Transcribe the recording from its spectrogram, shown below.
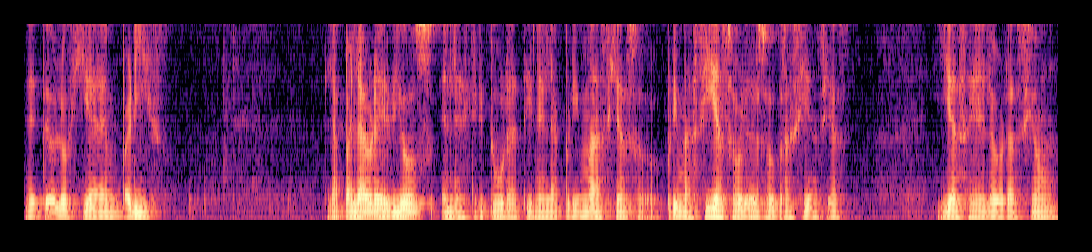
de teología en París la palabra de Dios en la escritura tiene la primacía sobre las otras ciencias y hace de la oración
